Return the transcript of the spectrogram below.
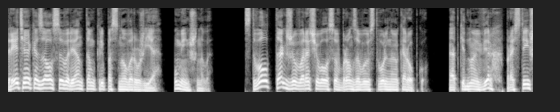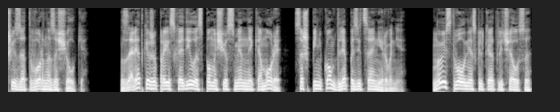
Третий оказался вариантом крепостного ружья, уменьшенного. Ствол также вворачивался в бронзовую ствольную коробку, откидной вверх — простейший затвор на защелке. Зарядка же происходила с помощью сменной коморы со шпеньком для позиционирования. Ну и ствол несколько отличался,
